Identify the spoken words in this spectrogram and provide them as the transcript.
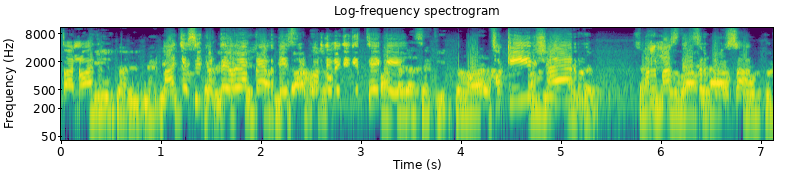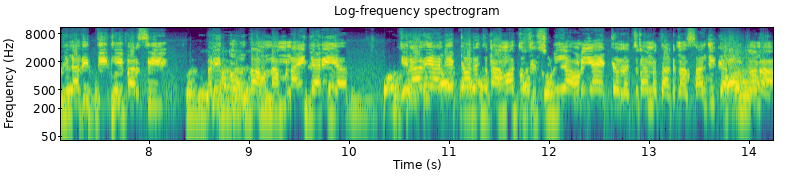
ਧੰਨਵਾਦ ਅੱਜ ਅਸੀਂ ਇਕੱਠੇ ਹੋਏ ਹਾਂ ਦੇਸਰਪੁਰ ਦੇ ਵਿੱਚ ਜਿੱਥੇ ਕਿ ਫਕੀਰ ਸ਼ਾਇਰ ਅਲਮਸਤ ਸਾਹਿਬ ਜਿਨ੍ਹਾਂ ਦੀ ਤੀਜੀ ਬਰਸੀ ਬੜੀ ਧੂਮਧਾਮ ਨਾਲ ਮਨਾਈ ਜਾ ਰਹੀ ਆ ਜਿਨ੍ਹਾਂ ਦੀਆਂ ਅਨੇਕਾਂ ਰਚਨਾਵਾਂ ਤੁਸੀਂ ਸੁਣੀਆਂ ਹੋਣੀਆਂ ਇੱਕ ਰਚਨਾ ਮੈਂ ਤੁਹਾਡੇ ਨਾਲ ਸਾਂਝੀ ਕਰਨੀ ਚਾਹੁੰਦਾ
